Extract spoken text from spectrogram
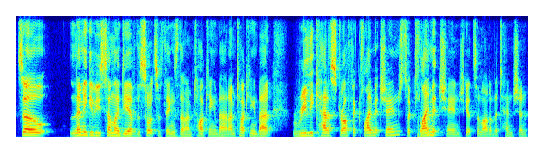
So, let me give you some idea of the sorts of things that I'm talking about. I'm talking about really catastrophic climate change. So, climate change gets a lot of attention,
